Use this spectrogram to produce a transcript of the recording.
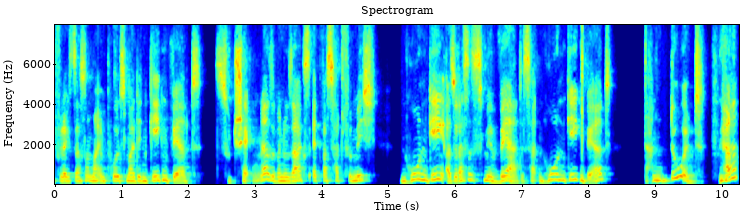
Vielleicht sagst du nochmal Impuls, mal den Gegenwert zu checken. Ne? Also wenn du sagst, etwas hat für mich einen hohen Gegen, also das ist es mir wert, es hat einen hohen Gegenwert, dann do it. Ja?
